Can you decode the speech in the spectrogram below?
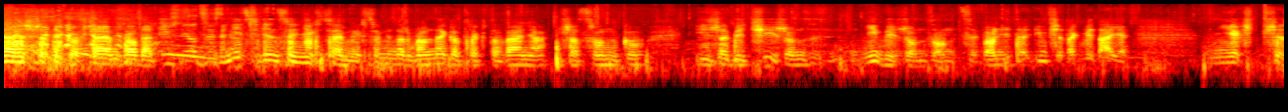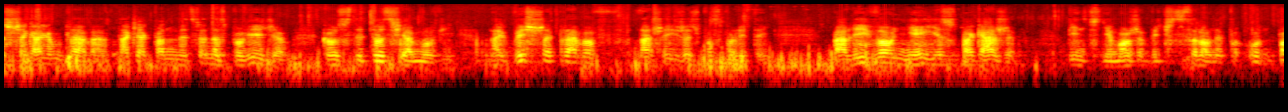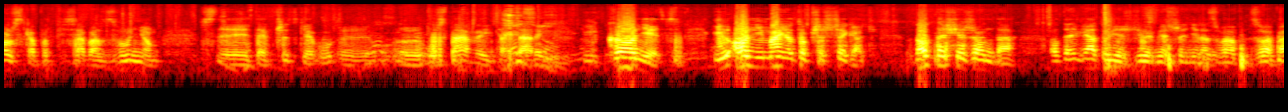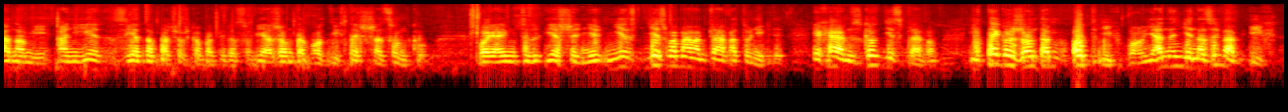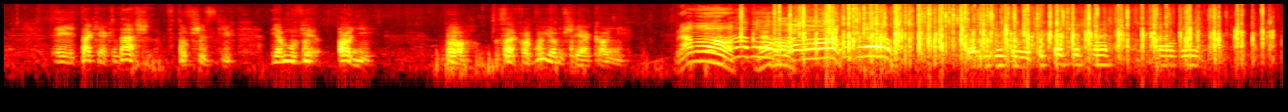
Ja jeszcze tylko chciałem dodać. My nic więcej nie chcemy. Chcemy normalnego traktowania, szacunku i żeby ci rząd, niby rządzący, bo oni im się tak wydaje, niech przestrzegają prawa. Tak jak pan mecenas powiedział, konstytucja mówi, najwyższe prawo w naszej Rzeczpospolitej. Paliwo nie jest bagażem, więc nie może być strony. Polska podpisała z Unią te wszystkie y, y, ustawy i tak dalej. I koniec. I oni mają to przestrzegać. Odda się żąda. Ode, ja tu jeździłem jeszcze nieraz, zła- złapano mi ani z jedną paczuszką papierosów. Ja żądam od nich też szacunku. Bo ja im tu jeszcze nie, nie, nie złamałem prawa tu nigdy. Jechałem zgodnie z prawem. I tego żądam od nich, bo ja nie nazywam ich y, tak jak nasz tu wszystkich. Ja mówię oni, bo zachowują się jak oni. Brawo! Bardzo dziękuję. Czy ktoś jeszcze chciałby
